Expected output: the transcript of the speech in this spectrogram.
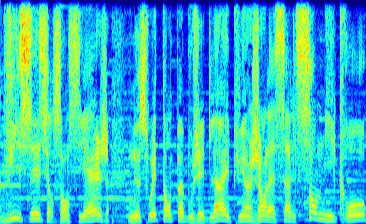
vissé sur son siège, ne souhaitant pas bouger de là, et puis un Jean Lassalle sans micro,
